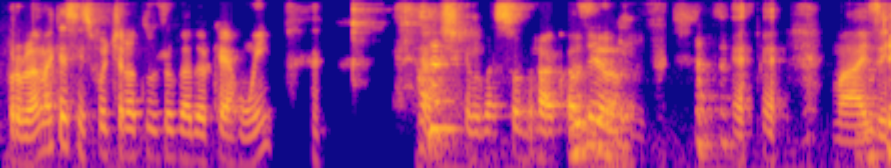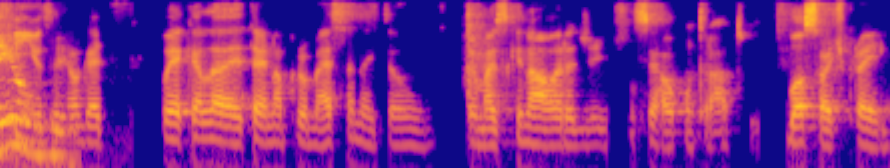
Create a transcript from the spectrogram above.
O problema é que assim, se for tirar todo jogador que é ruim, acho que não vai sobrar quase ninguém. Mas enfim, um, o Daniel Guedes foi aquela eterna promessa, né? Então foi mais que na hora de encerrar o contrato. Boa sorte para ele.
